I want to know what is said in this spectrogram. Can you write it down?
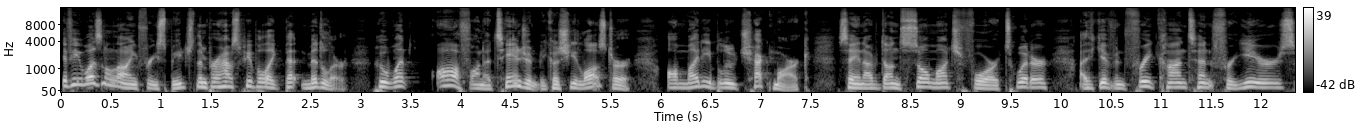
If he wasn't allowing free speech, then perhaps people like Bette Midler, who went off on a tangent because she lost her almighty blue check mark, saying, I've done so much for Twitter. I've given free content for years.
